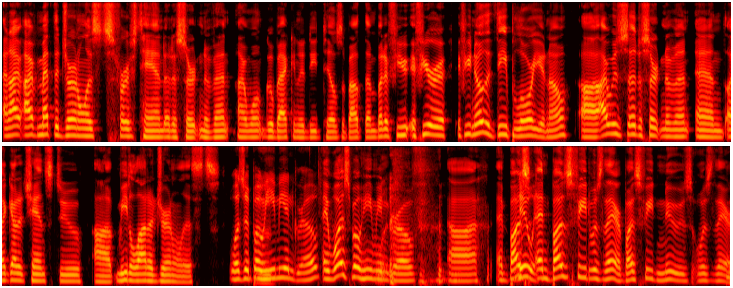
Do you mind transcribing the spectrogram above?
and I, I've met the journalists firsthand at a certain event. I won't go back into details about them, but if you if you're if you know the deep lore, you know. Uh, I was at a certain event and I got a chance to uh, meet a lot of journalists. Was it Bohemian Grove? It was Bohemian What? Grove, uh, and Buzz and BuzzFeed was there. BuzzFeed News was there.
